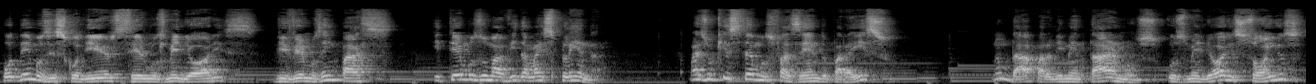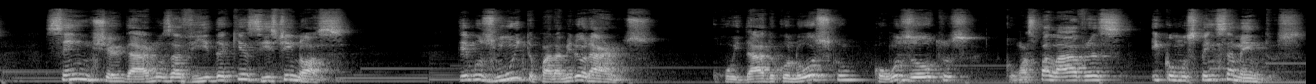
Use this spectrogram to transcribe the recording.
Podemos escolher sermos melhores, vivermos em paz e termos uma vida mais plena. Mas o que estamos fazendo para isso? Não dá para alimentarmos os melhores sonhos sem enxergarmos a vida que existe em nós. Temos muito para melhorarmos. O cuidado conosco, com os outros, com as palavras e com os pensamentos.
